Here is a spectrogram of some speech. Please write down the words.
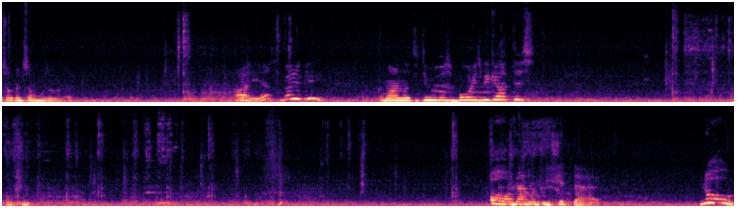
was hoping someone was over there. Ah, yes, baby. Come on, let's do this, boys. We got this. Oh, shoot. Oh, imagine if we hit that. No!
